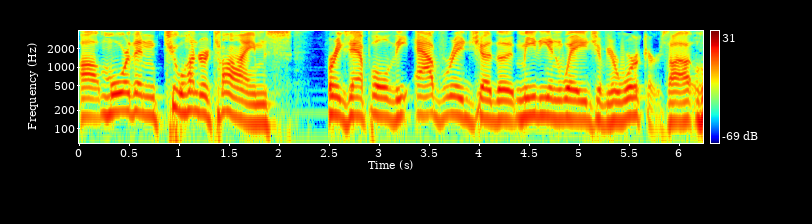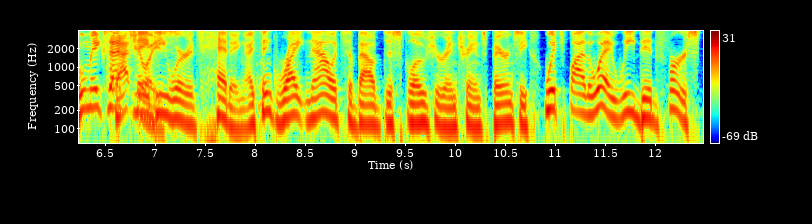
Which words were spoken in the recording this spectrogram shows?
uh, more than two hundred times? For example, the average, uh, the median wage of your workers. Uh, who makes that, That choice? may be where it's heading. I think right now it's about disclosure and transparency, which, by the way, we did first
